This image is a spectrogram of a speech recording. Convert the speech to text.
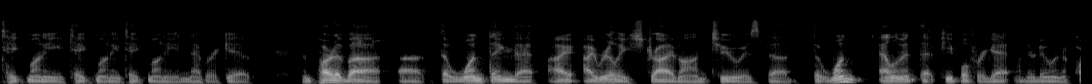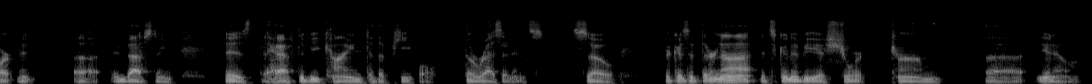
take money, take money, take money and never give. And part of uh, uh, the one thing that I, I really strive on too is uh, the one element that people forget when they're doing apartment uh, investing is they have to be kind to the people, the residents. So, because if they're not, it's going to be a short term, uh, you know,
